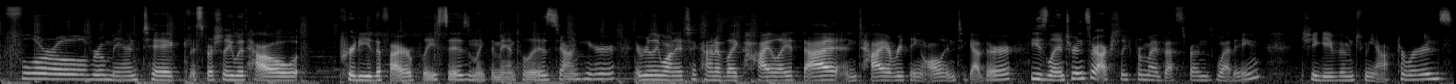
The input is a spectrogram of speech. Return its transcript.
floral, romantic, especially with how pretty the fireplace is and like the mantle is down here. I really wanted to kind of like highlight that and tie everything all in together. These lanterns are actually from my best friend's wedding. She gave them to me afterwards.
